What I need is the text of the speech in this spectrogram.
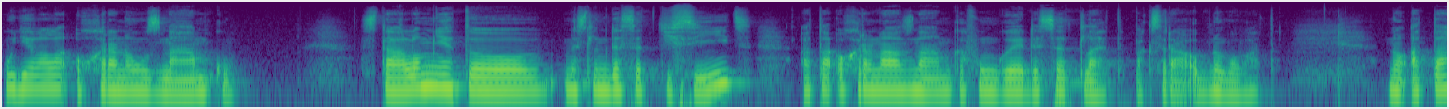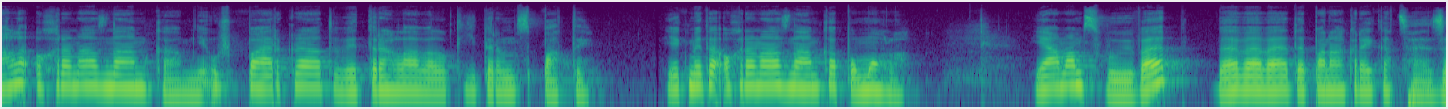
udělala ochranou známku. Stálo mě to, myslím, 10 tisíc a ta ochranná známka funguje 10 let, pak se dá obnovovat. No a tahle ochranná známka mě už párkrát vytrhla velký trn z paty. Jak mi ta ochranná známka pomohla? Já mám svůj web www.tepanakrajka.cz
